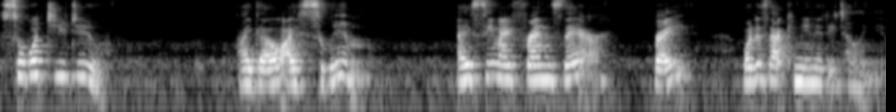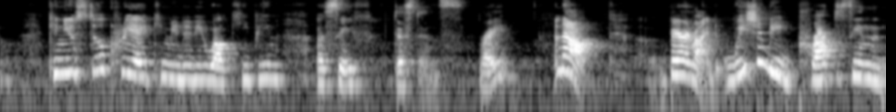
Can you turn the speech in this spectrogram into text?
So, what do you do? I go, I swim. I see my friends there, right? What is that community telling you? Can you still create community while keeping a safe distance, right? Now, bear in mind, we should be practicing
